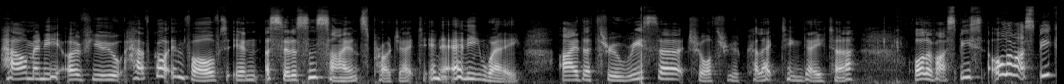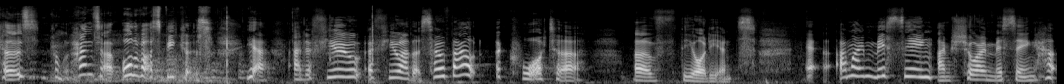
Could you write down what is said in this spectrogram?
How many of you have got involved in a citizen science project in any way, either through research or through collecting data? All of our, spe- all of our speakers, come on, hands up, all of our speakers. Yeah, and a few, a few others. So about a quarter of the audience. Am I missing? I'm sure I'm missing. How,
